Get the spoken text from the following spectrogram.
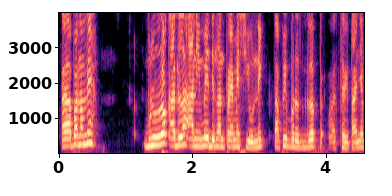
Eh, apa namanya? Blue Lock adalah anime dengan premis unik, tapi menurut gue ceritanya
